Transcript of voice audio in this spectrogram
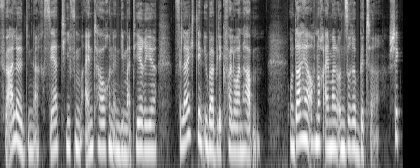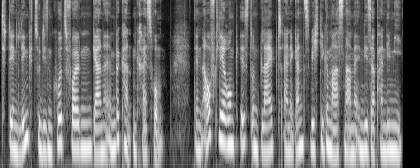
Für alle, die nach sehr tiefem Eintauchen in die Materie vielleicht den Überblick verloren haben. Und daher auch noch einmal unsere Bitte. Schickt den Link zu diesen Kurzfolgen gerne im Bekanntenkreis rum. Denn Aufklärung ist und bleibt eine ganz wichtige Maßnahme in dieser Pandemie.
